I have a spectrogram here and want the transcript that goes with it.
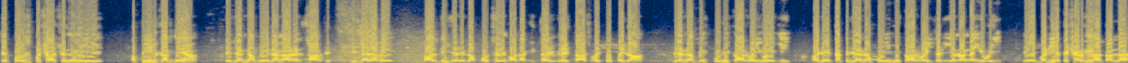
ਤੇ ਪੁਲਿਸ ਪ੍ਰਸ਼ਾਸਨ ਨੂੰ ਵੀ ਅਪੀਲ ਕਰਦੇ ਹਾਂ ਕਿ ਜਿਹੜਾ ਵੀ ਇਹਨਾਂ ਨਾਲ ਇਨਸਾਫ ਕੀਤਾ ਜਾਵੇ ਕੱਲ ਦੀ ਜਿਹੜੇ ਪੁਲਿਸ ਨੇ ਵਾਅਦਾ ਕੀਤਾ ਸੀ ਵੀ 10 ਵਜੇ ਤੋਂ ਪਹਿਲਾਂ ਜਿਹੜਾ ਵੀ ਪੂਰੀ ਕਾਰਵਾਈ ਹੋਏਗੀ, ਅਜੇ ਤੱਕ ਜਿਹੜਾ ਕੋਈ ਵੀ ਕਾਰਵਾਈ ਜਿਹੜੀ ਉਹਨਾਂ ਨਹੀਂ ਹੋਈ, ਇਹ ਬੜੀ ਇੱਕ ਸ਼ਰਮਨਾਕ ਗੱਲ ਹੈ।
